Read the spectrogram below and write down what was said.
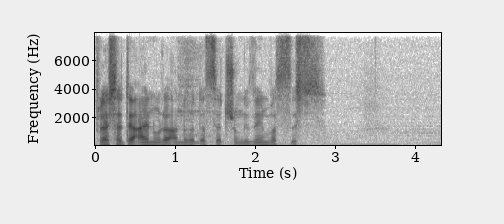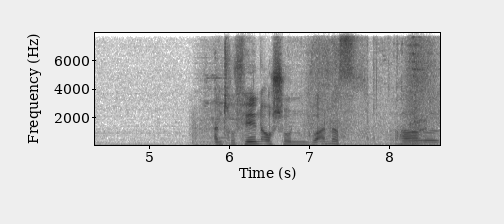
Vielleicht hat der ein oder andere das jetzt schon gesehen, was ich an Trophäen auch schon woanders habe.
